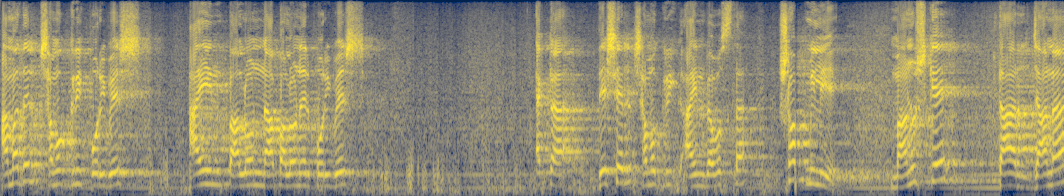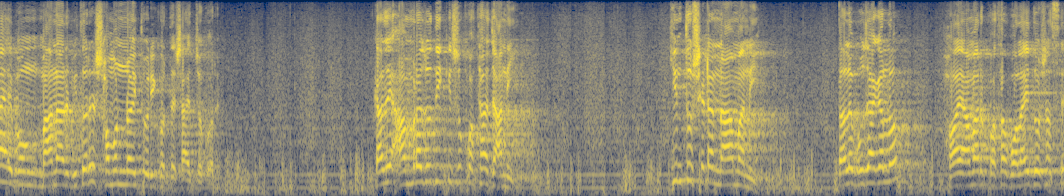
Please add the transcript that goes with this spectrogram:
আমাদের সামগ্রিক পরিবেশ আইন পালন না পালনের পরিবেশ, একটা দেশের সামগ্রিক আইন ব্যবস্থা, সব মিলিয়ে মানুষকে তার জানা এবং মানার ভিতরে সমন্বয় তৈরি করতে সাহায্য করে। কাজে আমরা যদি কিছু কথা জানি, কিন্তু সেটা না মানি, তাহলে বোঝা গেল, হয় আমার কথা বলাই দোষ আছে,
